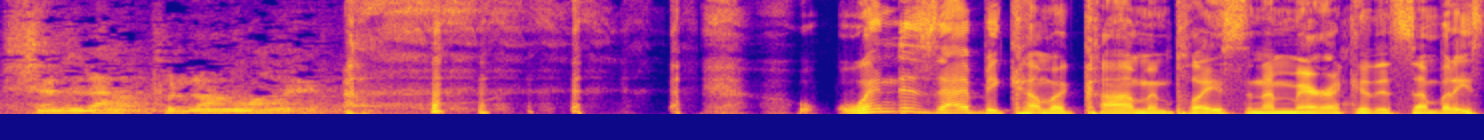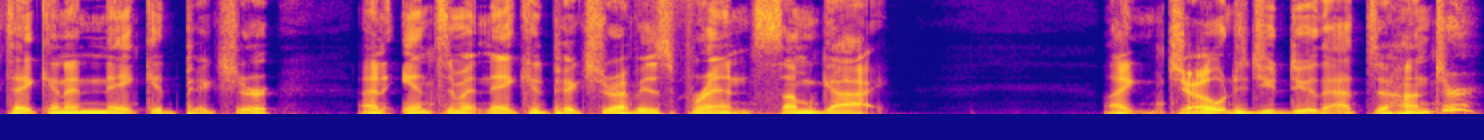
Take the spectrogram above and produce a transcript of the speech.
Send it out, put it online. when does that become a commonplace in America that somebody's taken a naked picture, an intimate naked picture of his friend, some guy? Like, Joe, did you do that to Hunter?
